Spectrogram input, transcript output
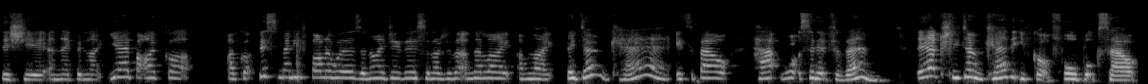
this year and they've been like yeah but i've got i've got this many followers and i do this and i do that and they're like i'm like they don't care it's about how, what's in it for them they actually don't care that you've got four books out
